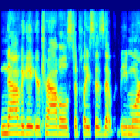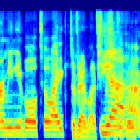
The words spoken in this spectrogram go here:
navigate your travels to places that would be more amenable to like to van life specifically. Yeah.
